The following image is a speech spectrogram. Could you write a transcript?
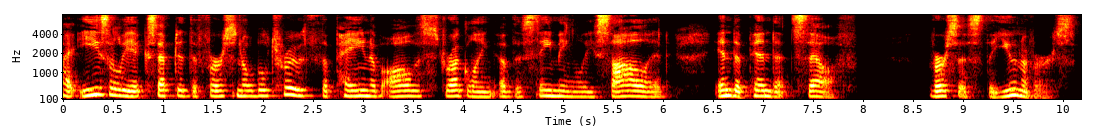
I easily accepted the first noble truth, the pain of all the struggling of the seemingly solid, independent self versus the universe.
